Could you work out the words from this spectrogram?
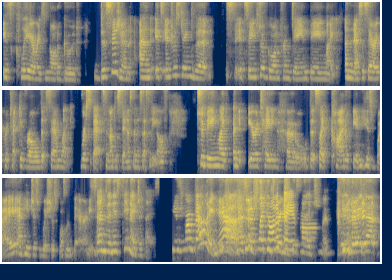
is clear is not a good decision and it's interesting that it seems to have gone from dean being like a necessary protective role that sam like respects and understands the necessity of to being like an irritating hurdle that's like kind of in his way and he just wishes wasn't there anymore. Sam's in his teenager phase. He's rebelling. Yeah, Yeah. especially not a considering at phase, mom. we know that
